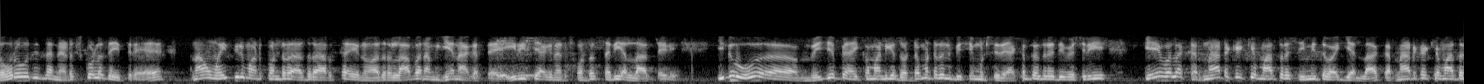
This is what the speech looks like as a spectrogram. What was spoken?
ಗೌರವದಿಂದ ನಡೆಸ್ಕೊಳ್ಳದೇ ಇದ್ರೆ ನಾವು ಮೈತ್ರಿ ಮಾಡ್ಕೊಂಡ್ರೆ ಅದರ ಅರ್ಥ ಏನು? ಅದರ ಲಾಭ ನಮ್ಗೆ ಏನಾಗತ್ತೆ ಈ ರೀತಿಯಾಗಿ ನಡೆಸ್ಕೊಂಡ್ರೆ ಸರಿಯಲ್ಲ ಅಂತ ಹೇಳಿ ಇದು ಬಿಜೆಪಿ ಹೈಕಮಾಂಡ್ಗೆ ದೊಡ್ಡ ಮಟ್ಟದಲ್ಲಿ ಬಿಸಿ ಮುಟ್ಟಿಸಿದೆ ಯಾಕಂತಂದ್ರೆ ದಿವ್ಯಶ್ರೀ ಕೇವಲ ಕರ್ನಾಟಕಕ್ಕೆ ಮಾತ್ರ ಸೀಮಿತವಾಗಿ ಅಲ್ಲ ಕರ್ನಾಟಕಕ್ಕೆ ಮಾತ್ರ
